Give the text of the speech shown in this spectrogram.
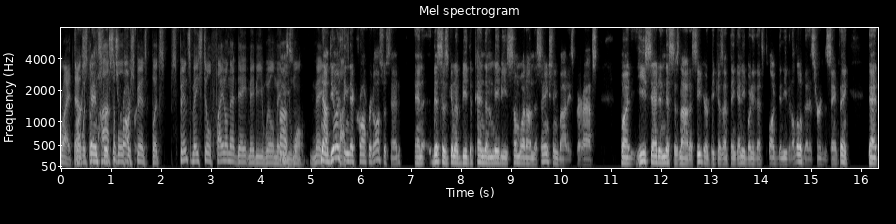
right. That was Spence the possible for Spence, but Spence may still fight on that date. Maybe he will, maybe possible. he won't. Maybe, now, the other possible. thing that Crawford also said, and this is going to be dependent maybe somewhat on the sanctioning bodies, perhaps but he said, and this is not a secret because I think anybody that's plugged in even a little bit has heard the same thing that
